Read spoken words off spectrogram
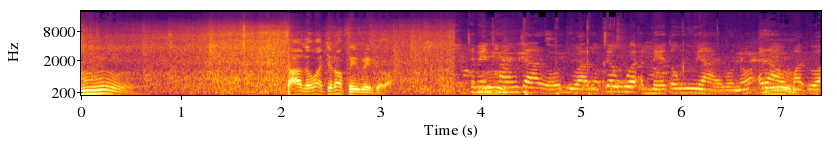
อืมဒါတော့ကျွန်တော် favorite ဆိုတော့သမင်းထောင်းကြတော့သူကလူကြက်ဝက်အမဲသုံးလို့ရတယ်ပေါ့နော်အဲ့ဒါကိုမှသူက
